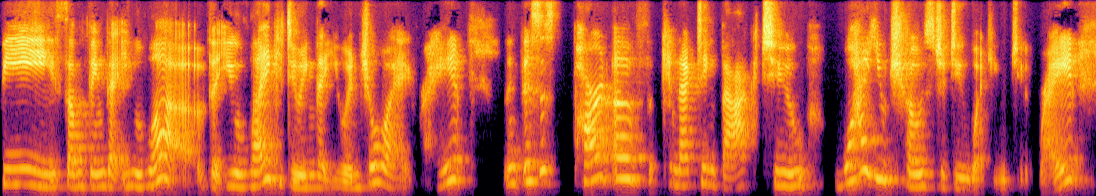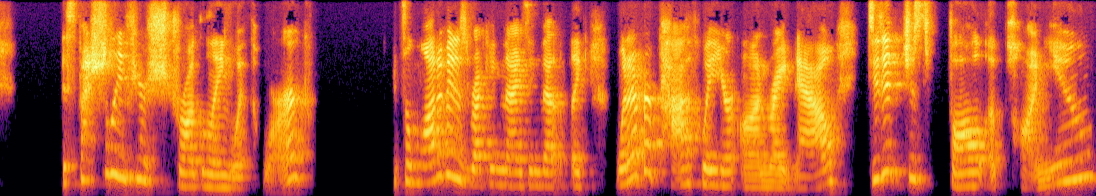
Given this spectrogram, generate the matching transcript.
be something that you love, that you like doing, that you enjoy, right? And this is part of connecting back to why you chose to do what you do, right? Especially if you're struggling with work. It's a lot of it is recognizing that, like, whatever pathway you're on right now didn't just fall upon you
